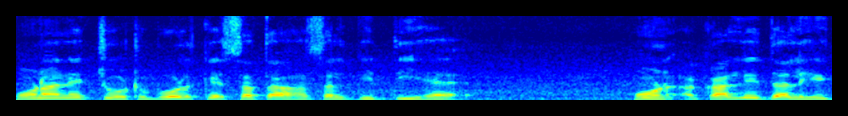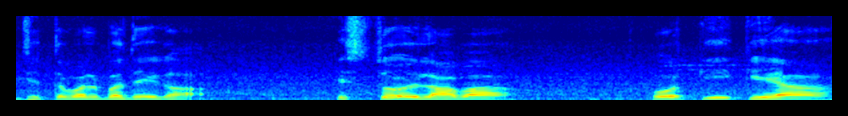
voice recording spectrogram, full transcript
ਉਹਨਾਂ ਨੇ ਝੂਠ ਬੋਲ ਕੇ ਸਤਾ ਹਾਸਲ ਕੀਤੀ ਹੈ। ਹੁਣ ਅਕਾਲੀ ਦਲ ਹੀ ਜਿੱਤ ਵੱਲ ਵਧੇਗਾ। ਇਸ ਤੋਂ ਇਲਾਵਾ ਹੋਰ ਕੀ ਕਿਹਾ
